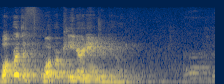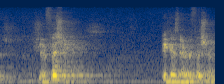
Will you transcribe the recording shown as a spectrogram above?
What were the what were Peter and Andrew doing? They're fishing because they were fishermen.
